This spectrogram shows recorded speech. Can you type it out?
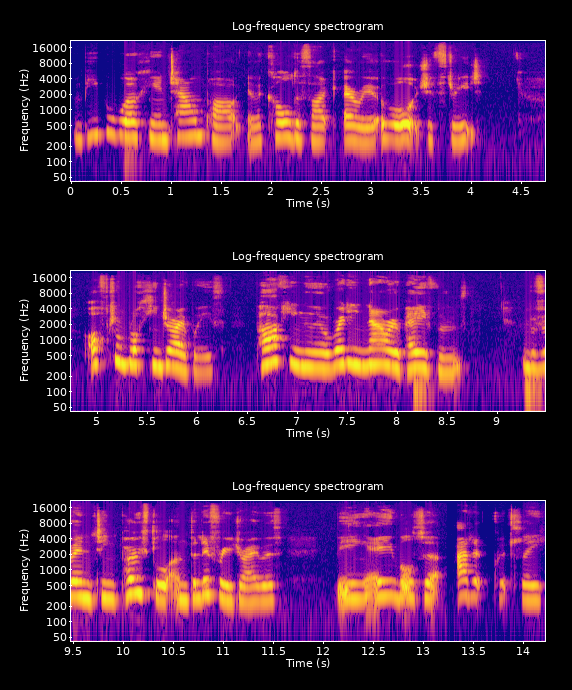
and people working in Town Park in the cul-de-sac area of Orchard Street, often blocking driveways, parking in the already narrow pavements, and preventing postal and delivery drivers being able to adequately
